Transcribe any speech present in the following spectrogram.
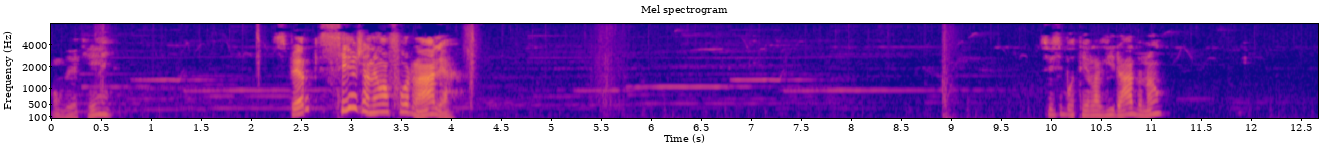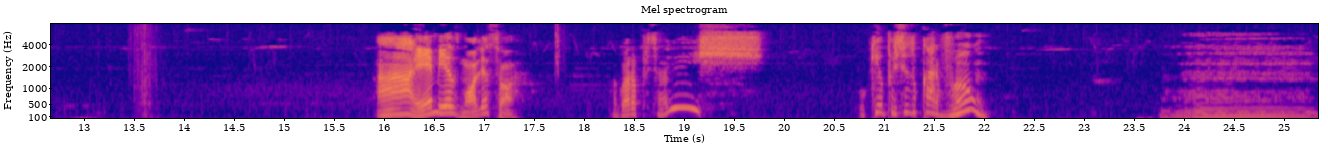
Vamos ver aqui. Espero que seja, né? Uma fornalha. Sei se botei ela virado, não. Ah, é mesmo, olha só. Agora eu preciso... Ixi! O que? Eu preciso carvão? Hum,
